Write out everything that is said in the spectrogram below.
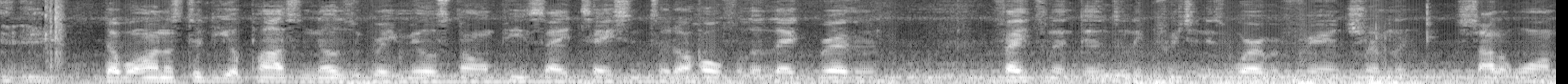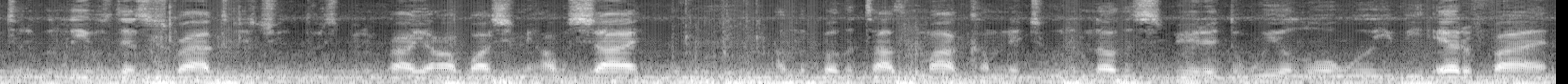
Double honors to the apostle, knows a great millstone. Peace, citation to the hopeful elect brethren. Faithful and diligently preaching His word with fear and trembling. Shalom to the believers that subscribe to the truth through the spirit and power. Yahweh Shem, Yahweh Shai. I'm the brother Tazamak coming into with another spirit at the wheel. Lord, will you be edified?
